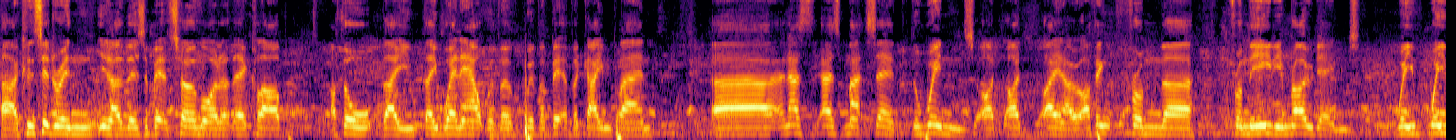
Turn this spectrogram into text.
Uh, considering you know there's a bit of turmoil at their club, I thought they they went out with a with a bit of a game plan. Uh, and as as Matt said, the winds. I, I, I you know I think from the, from the Ealing Road end, we, we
